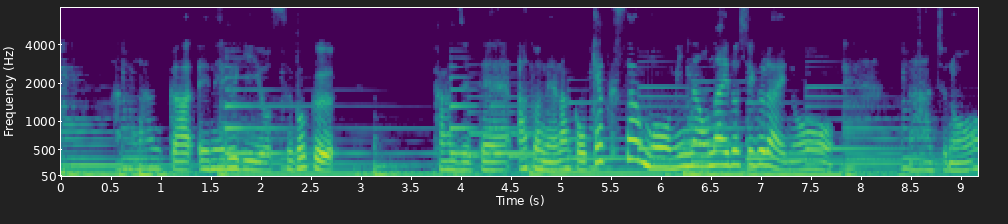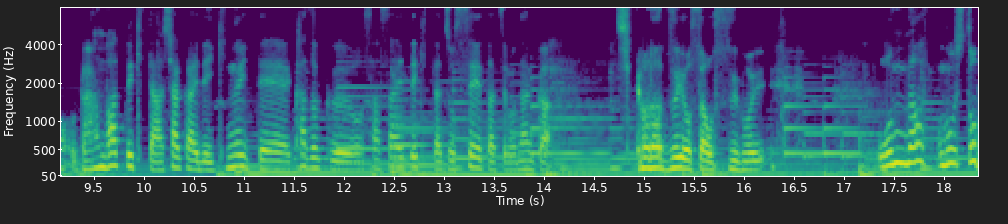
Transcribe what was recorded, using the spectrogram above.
あのなんかエネルギーをすごく感じてあとねなんかお客さんもみんな同い年ぐらいのなんちゅうの頑張ってきた社会で生き抜いて家族を支えてきた女性たちのなんか力強さをすごい。女の人っ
